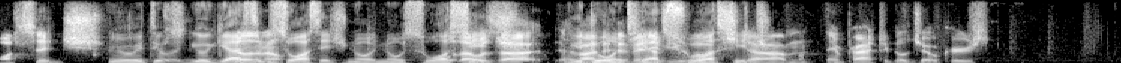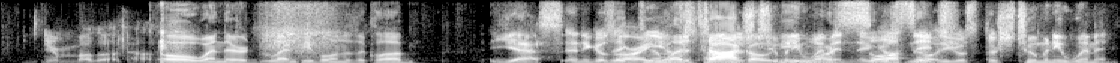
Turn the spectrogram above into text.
sausage. You, you got No, some sausage. No, no Well, sausage. that was uh. We have, don't have any have of you watched, sausage. um, Impractical Jokers. Your mother does. oh, when they're letting people into the club. Yes, and he goes, like, "All right, too you have much to tell them taco, there's too many women." He goes, "No," he goes, "There's too many women."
